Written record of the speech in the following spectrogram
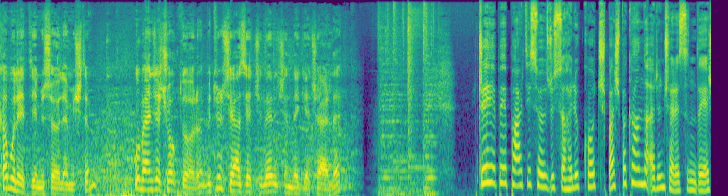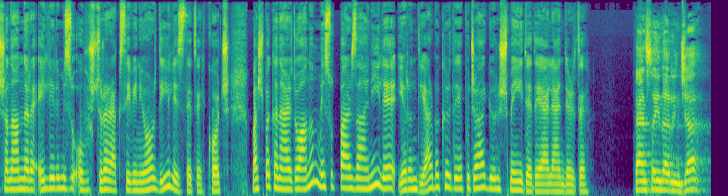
kabul ettiğimi söylemiştim. Bu bence çok doğru. Bütün siyasetçiler için de geçerli. CHP Parti Sözcüsü Haluk Koç, Başbakanla Arınç arasında yaşananlara ellerimizi ovuşturarak seviniyor değiliz dedi Koç. Başbakan Erdoğan'ın Mesut Barzani ile yarın Diyarbakır'da yapacağı görüşmeyi de değerlendirdi. Ben Sayın Arınç'a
